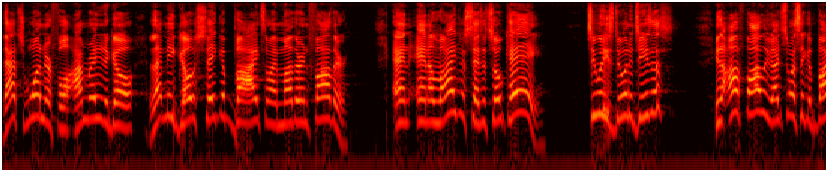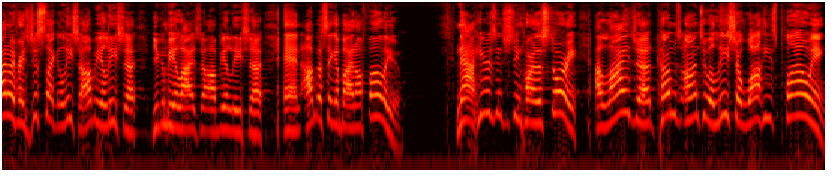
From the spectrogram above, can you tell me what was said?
That's wonderful. I'm ready to go. Let me go say goodbye to my mother and father. And, and Elijah says, It's okay. See what he's doing to Jesus? He's like, I'll follow you. I just want to say goodbye to my friends, just like Elisha. I'll be Elisha. You can be Elijah. I'll be Elisha. And I'll go say goodbye and I'll follow you. Now, here's the interesting part of the story Elijah comes onto Elisha while he's plowing.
